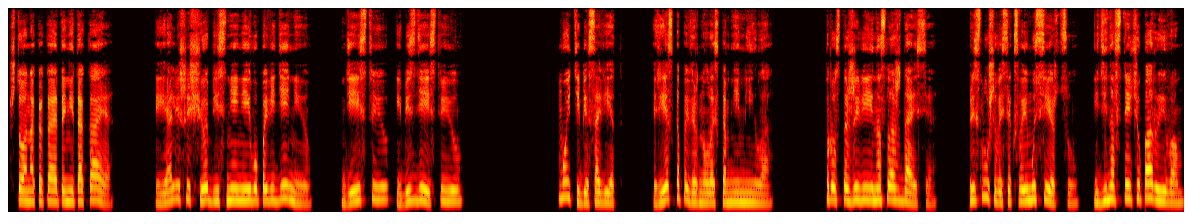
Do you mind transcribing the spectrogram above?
Что она какая-то не такая? Я лишь ищу объяснение его поведению, действию и бездействию. Мой тебе совет. Резко повернулась ко мне Мила. Просто живи и наслаждайся. Прислушивайся к своему сердцу. Иди навстречу порывам,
